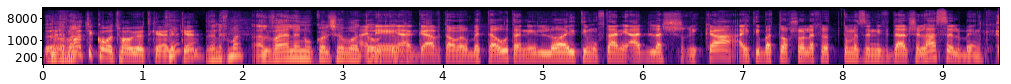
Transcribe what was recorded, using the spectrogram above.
זה נחמד שקורות טעויות כאלה, כן? זה נחמד. הלוואי עלינו כל שבוע טעות כזה. אני, אגב, אתה אומר בטעות, אני לא הייתי מופתע, אני עד לשריקה הייתי בטוח שהולך להיות פתאום איזה נבדל של האסלבנק.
